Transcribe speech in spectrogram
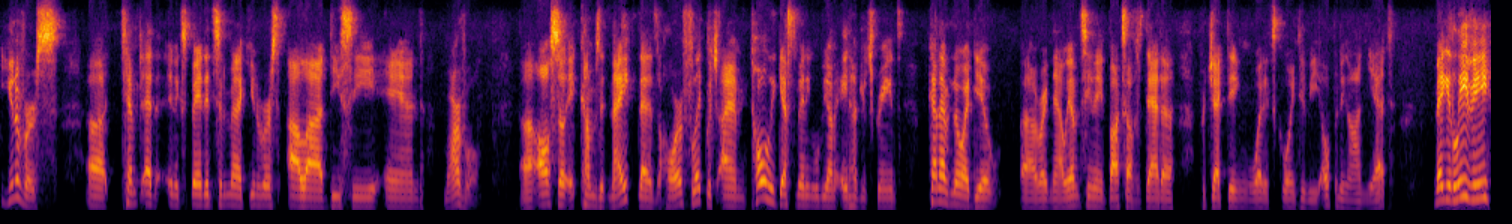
Universe uh, attempt at an expanded cinematic universe a la DC and Marvel. Uh, also, it comes at night. That is a horror flick, which I am totally guesstimating will be on 800 screens. Kind of have no idea uh, right now. We haven't seen any box office data projecting what it's going to be opening on yet. Megan Leavey,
